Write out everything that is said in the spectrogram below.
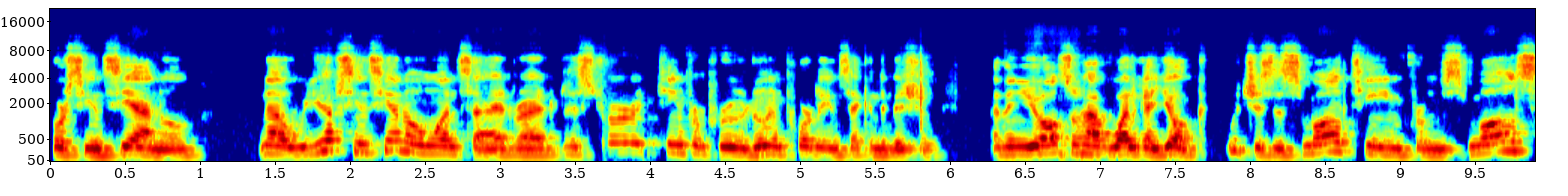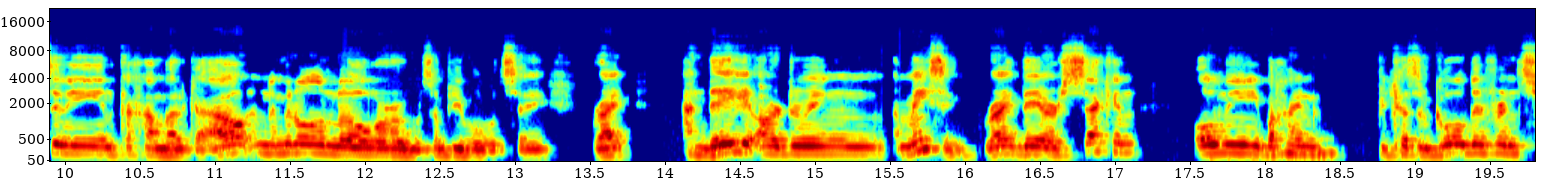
for Cienciano. Now you have Cienciano on one side, right? Historic team from Peru doing poorly in second division. And then you also have Hualgayoc, which is a small team from a small city in Cajamarca, out in the middle of nowhere, what some people would say, right? And they are doing amazing, right? They are second only behind because of goal difference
